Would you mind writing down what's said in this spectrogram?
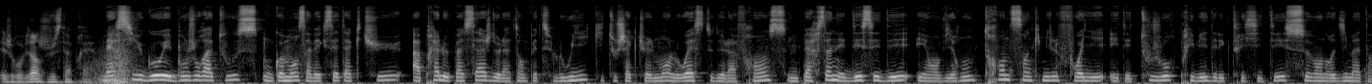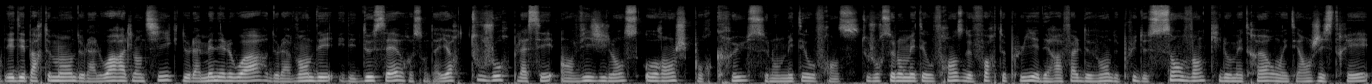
et je reviens juste après. Merci Hugo et bonjour à tous. On commence avec cette actu. Après le passage de la tempête Louis qui touche actuellement l'ouest de la France, une personne est décédée et environ 35 000 foyers étaient toujours privés d'électricité ce vendredi matin. Les départements de la Loire-Atlantique, de la Maine-et-Loire, de la Vendée et des Deux-Sèvres sont d'ailleurs toujours placés en vigilance orange pour crue selon Météo France. Toujours selon Météo France, de fortes pluies et des rafales de vent de plus de 120 km/h ont été enregistrées.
